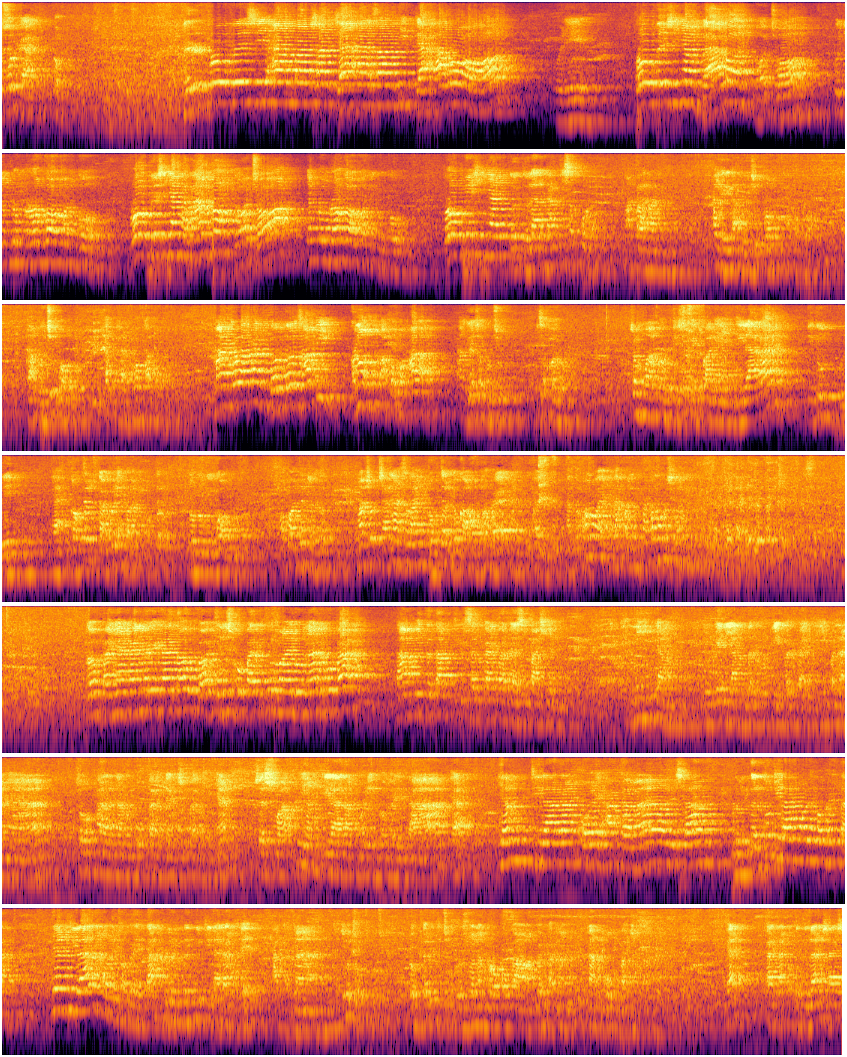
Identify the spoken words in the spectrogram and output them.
masuk surga. Loh. berprofesi apa saja asal tidak haram boleh. Profesinya balon bojo punya belum rokok konko profesinya merampok bojo yang belum rokok konko profesinya gelar kaki sepur, makraman agar tak lucu kok Gak bujuk kok berapa gak apa Maklaran dodol sapi. Kena gak apa-apa halal. Saya bujuk Bisa kalau semua profesi kecuali yang dilarang itu boleh. Ya dokter juga boleh orang dokter nolongi wong. Apa anda dokter? Masuk sana selain dokter yo gak ono ya atau ono ya tak tak ono sih? Kebanyakan yang mungkin yang perlu diperbaiki penanya soal narkoba dan sebagainya sesuatu yang dilarang oleh pemerintah ya yang dilarang oleh agama Islam belum tentu dilarang oleh pemerintah. Yang dilarang oleh pemerintah belum tentu dilarang oleh agama. Itu dokter itu jumlah rokok karena narkoba. Ya karena kebetulan saya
